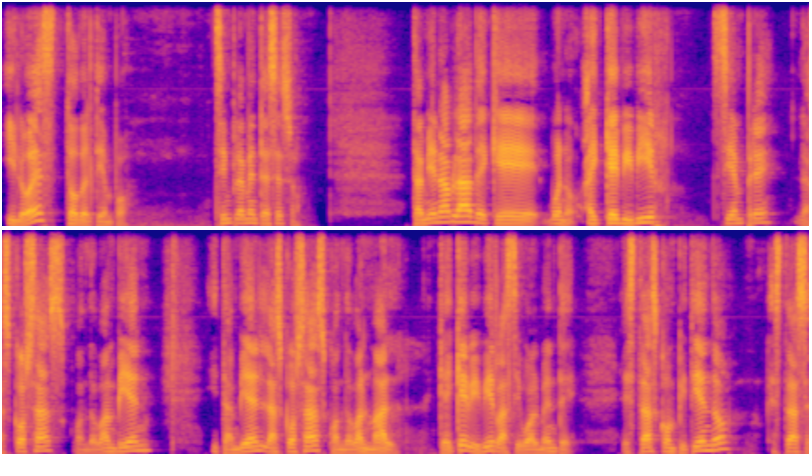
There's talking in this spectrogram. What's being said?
Y lo es todo el tiempo. Simplemente es eso. También habla de que, bueno, hay que vivir siempre las cosas cuando van bien y también las cosas cuando van mal, que hay que vivirlas igualmente. Estás compitiendo, estás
